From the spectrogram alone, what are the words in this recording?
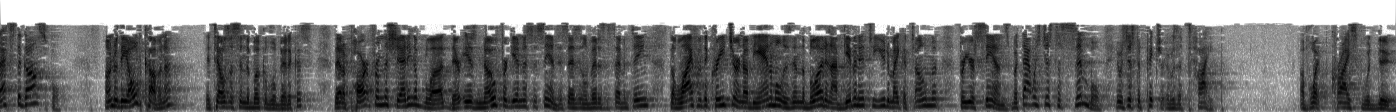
That's the gospel. Under the old covenant, it tells us in the book of Leviticus that apart from the shedding of blood, there is no forgiveness of sins. It says in Leviticus 17, the life of the creature and of the animal is in the blood, and I've given it to you to make atonement for your sins. But that was just a symbol. It was just a picture. It was a type of what Christ would do.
